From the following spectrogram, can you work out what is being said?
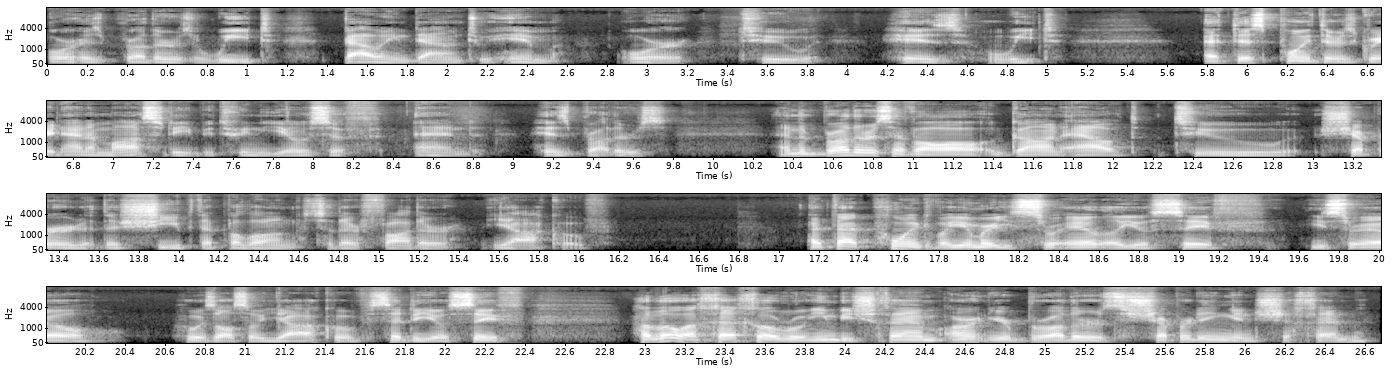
or his brother's wheat bowing down to him or to his wheat. At this point, there is great animosity between Yosef and his brothers, and the brothers have all gone out to shepherd the sheep that belongs to their father Yaakov. At that point, Vayomer Yisrael el Yosef, Yisrael, who is also Yaakov, said to Yosef, Hello, Achecha Roim Bishchem, aren't your brothers shepherding in Shechem?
